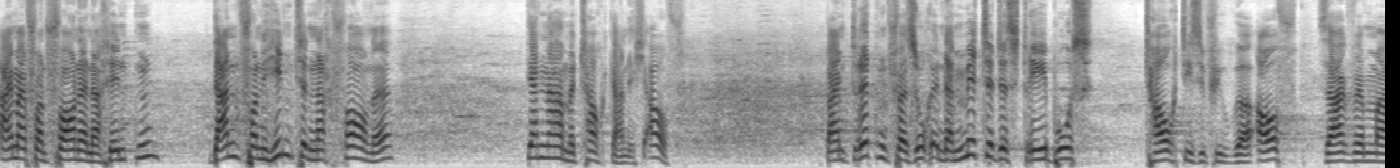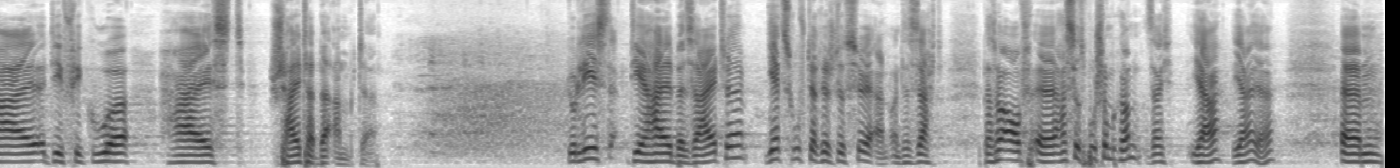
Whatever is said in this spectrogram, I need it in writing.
Einmal von vorne nach hinten, dann von hinten nach vorne. Der Name taucht gar nicht auf. Beim dritten Versuch in der Mitte des Drehbuchs taucht diese Figur auf. Sagen wir mal, die Figur heißt Schalterbeamter. Du liest die halbe Seite, jetzt ruft der Regisseur an und er sagt, pass mal auf, äh, hast du das Buch schon bekommen? Sag ich, ja, ja, ja. Ähm,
